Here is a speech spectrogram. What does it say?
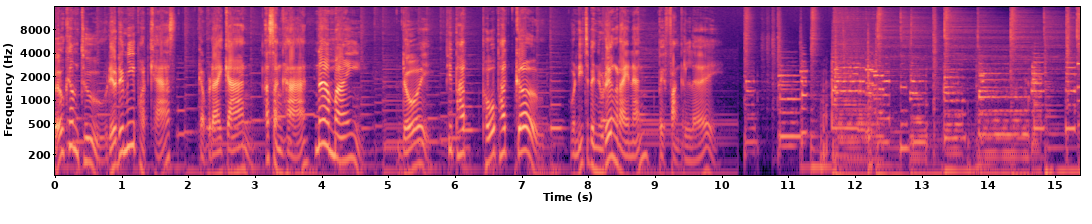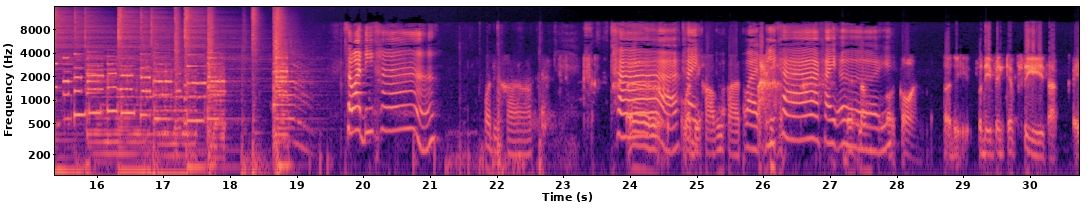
Welcome to r e a l m e Podcast กับรายการอสังหาหน้าไม้โดยพิพัฒน์พาวพัฒเกิลวันนี้จะเป็นเรื่องอะไรนั้นไปฟังกันเลย สวัสดีค่ะ สวัสดีครับ ค่ะเออสใครวัสดีครับพี่พัดสวัสดีค่ะ ใครเอ่แนะนยำตัวก่อน สวัสดีวันนี้เป็นเอฟซีจากไอ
